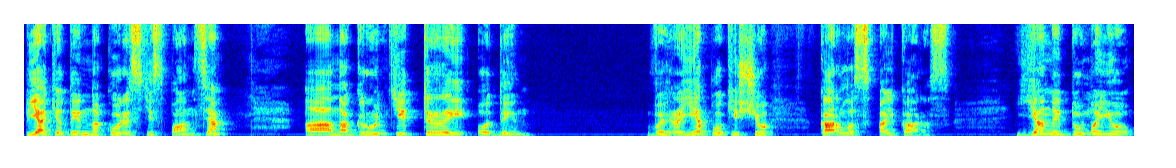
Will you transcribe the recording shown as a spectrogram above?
5-1 на користь іспанця, а на ґрунті 3-1. Виграє поки що Карлос Алькарас. Я не думаю,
